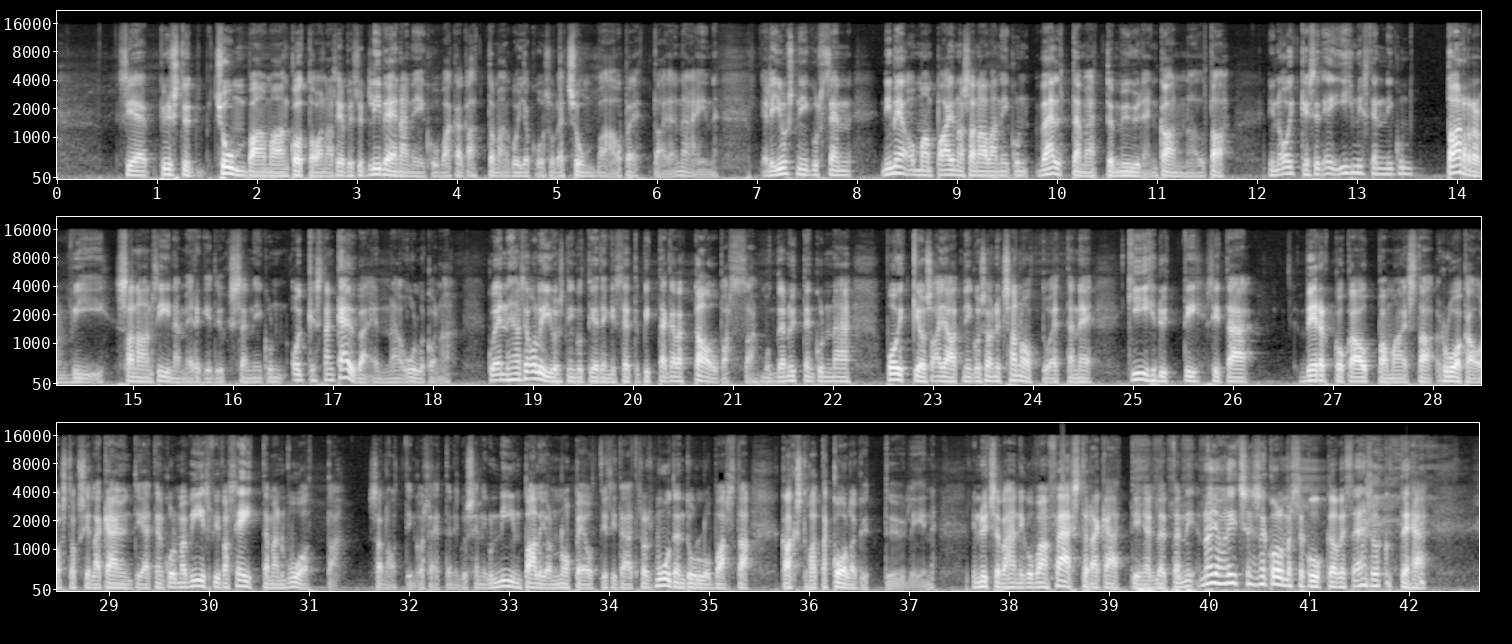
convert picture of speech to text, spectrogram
Siellä pystyt chumbaamaan kotona, siellä pystyt livenä niin kuin vaikka katsomaan, kun joku sulle chumbaa opettaa ja näin. Eli just niin kuin sen nimenomaan painosanalla niin kuin välttämättömyyden kannalta, niin oikeasti ei ihmisten niin kuin tarvii sanan siinä merkityksessä niin kuin oikeastaan käyvä enää ulkona. Kun ennenhän se oli just niin kuin tietenkin se, että pitää käydä kaupassa, mutta nyt kun nämä poikkeusajat, niin kuin se on nyt sanottu, että ne kiihdytti sitä verkkokauppamaista ruokaostoksilla käyntiä, että kuulemma 5-7 vuotta sanottiinko se, että niin, se niin, niin paljon nopeutti sitä, että se olisi muuten tullut vasta 2030 tyyliin. niin nyt se vähän niin kuin vaan fast ja sille, että no joo, itse asiassa kolmessa kuukaudessa, eihän se ole kuin tehdä.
